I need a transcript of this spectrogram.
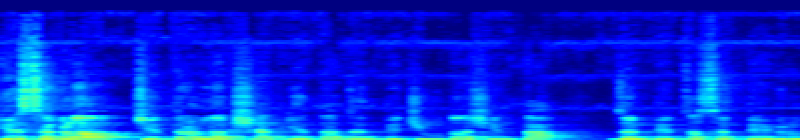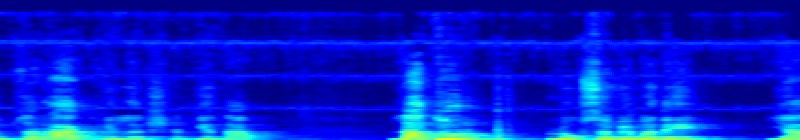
हे सगळं चित्र लक्षात घेता जनतेची उदासीनता जनतेचा सत्तेविरुद्धचा राग हे लक्षात घेता. लातूर लोकसभेमध्ये या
